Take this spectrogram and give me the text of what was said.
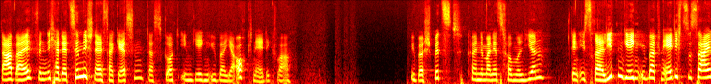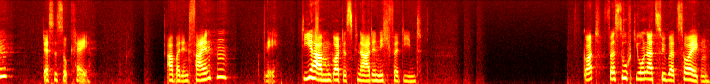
Dabei, finde ich, hat er ziemlich schnell vergessen, dass Gott ihm gegenüber ja auch gnädig war. Überspitzt könnte man jetzt formulieren, den Israeliten gegenüber gnädig zu sein, das ist okay. Aber den Feinden, nee, die haben Gottes Gnade nicht verdient. Gott versucht Jona zu überzeugen.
